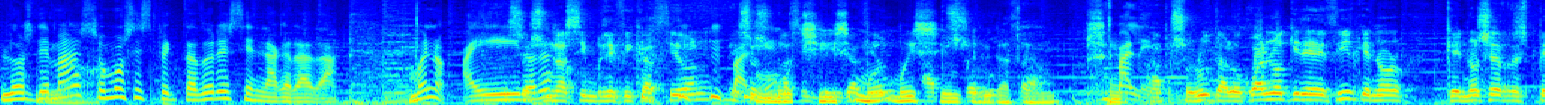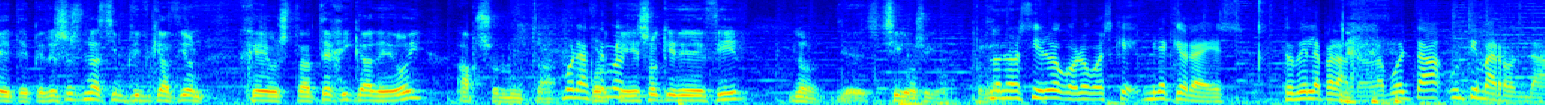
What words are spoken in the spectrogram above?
Los demás somos espectadores en la grada. Bueno, ahí eso es una simplificación, eso es una simplificación muy, simplificación, absoluta, lo cual no quiere decir que no que no se respete, pero eso es una simplificación geoestratégica de hoy absoluta, porque eso quiere decir no, sigo, sigo. No, no, sí, luego, luego, es que mira qué hora es. Te doy la palabra, la vuelta, última ronda.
